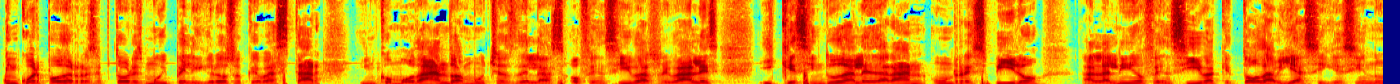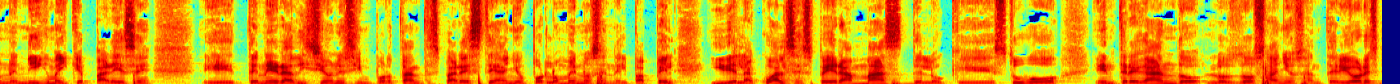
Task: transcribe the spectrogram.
un cuerpo de receptores muy peligroso que va a estar incomodando a muchas de las ofensivas rivales y que sin duda le darán un respiro a la línea ofensiva que todavía sigue siendo un enigma y que parece eh, tener adiciones importantes para este año, por lo menos en el papel, y de la cual se espera más de lo que estuvo entregando los dos años anteriores,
